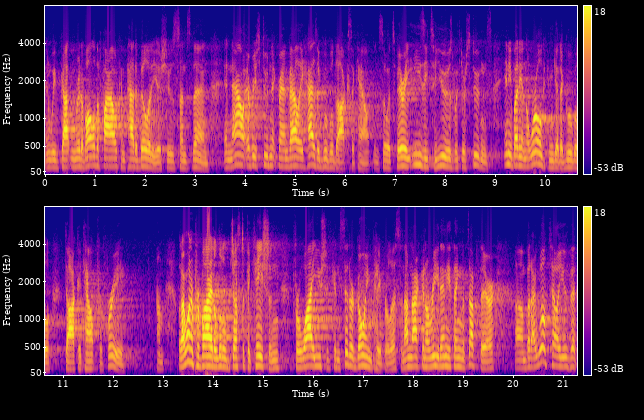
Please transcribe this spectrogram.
and we've gotten rid of all the file compatibility issues since then. And now every student at Grand Valley has a Google Docs account, and so it's very easy to use with your students. Anybody in the world can get a Google Doc account for free. Um, but I want to provide a little justification for why you should consider going paperless, and I'm not going to read anything that's up there, um, but I will tell you that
